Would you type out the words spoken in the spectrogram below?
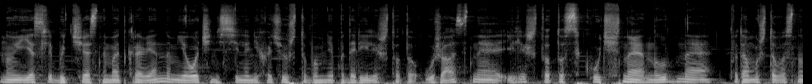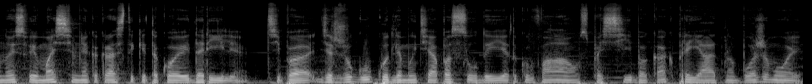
Ну и если быть честным и откровенным, я очень сильно не хочу, чтобы мне подарили что-то ужасное или что-то скучное, нудное, потому что в основной своей массе мне как раз-таки такое и дарили. Типа, держу губку для мытья посуды, и я такой, вау, спасибо, как приятно, боже мой.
